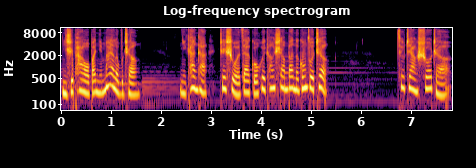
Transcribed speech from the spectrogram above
你是怕我把你卖了不成？你看看，这是我在国会康上班的工作证。就这样说着，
